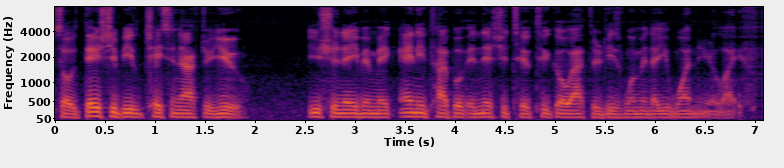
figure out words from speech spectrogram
so they should be chasing after you. You shouldn't even make any type of initiative to go after these women that you want in your life.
